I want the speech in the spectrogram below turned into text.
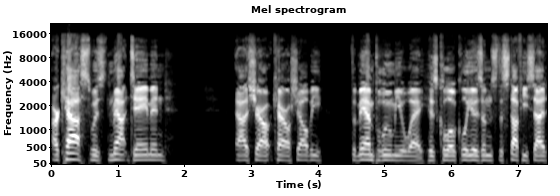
our cast was Matt Damon as Carroll Shelby. The man blew me away. His colloquialisms, the stuff he said,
